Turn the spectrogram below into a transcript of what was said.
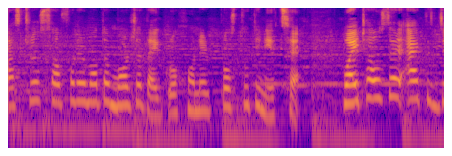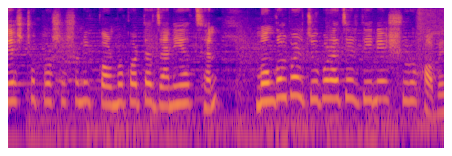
রাষ্ট্রীয় সফরের মতো মর্যাদায় গ্রহণের প্রস্তুতি নিচ্ছে। হোয়াইট হাউসের এক জ্যেষ্ঠ প্রশাসনিক কর্মকর্তা জানিয়েছেন, মঙ্গলবার যুবরাজের দিনে শুরু হবে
